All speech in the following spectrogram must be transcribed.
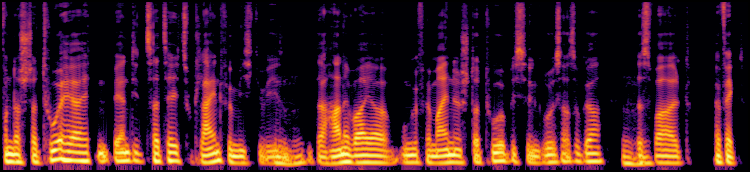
von der Statur her, hätten, wären die tatsächlich zu klein für mich gewesen. Mhm. Der Hane war ja ungefähr meine Statur, bisschen größer sogar. Mhm. Das war halt perfekt.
